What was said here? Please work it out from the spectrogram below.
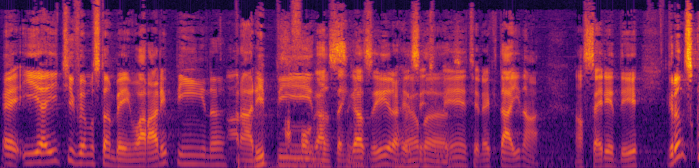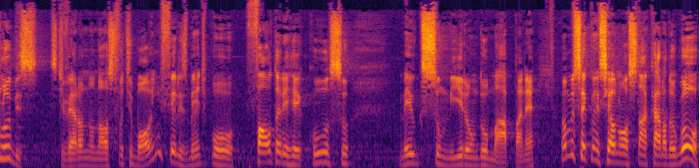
É, e aí tivemos também o Araripina, Araripina. Afogados da sim. Engazeira, Verdade. recentemente, né, que está aí na, na Série D. Grandes clubes estiveram no nosso futebol, infelizmente por falta de recurso, meio que sumiram do mapa, né? Vamos sequenciar o nosso Na Cara do Gol,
